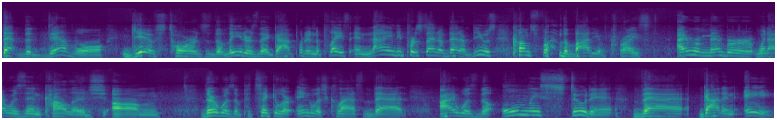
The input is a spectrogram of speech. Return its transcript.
that the devil gives towards the leaders that God put into place. And 90% of that abuse comes from the body of Christ. I remember when I was in college, um, there was a particular English class that I was the only student that got an A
